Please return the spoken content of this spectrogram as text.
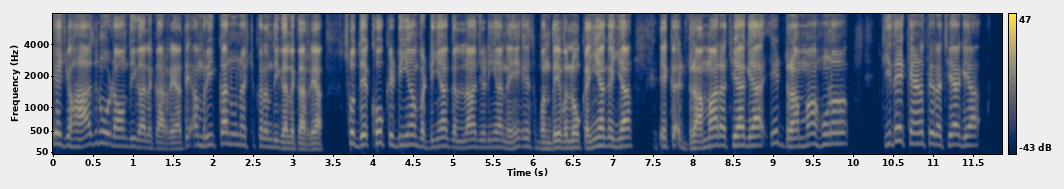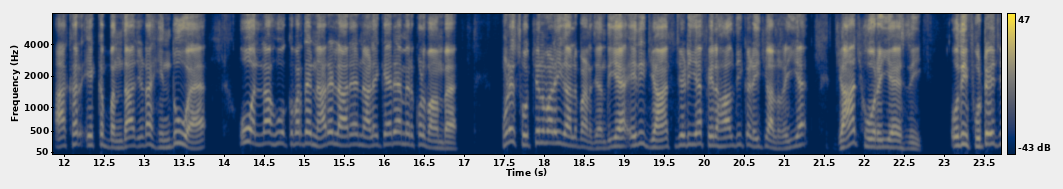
ਇਹ ਜਹਾਜ਼ ਨੂੰ ਉਡਾਉਣ ਦੀ ਗੱਲ ਕਰ ਰਿਹਾ ਤੇ ਅਮਰੀਕਾ ਨੂੰ ਨਸ਼ਟ ਕਰਨ ਦੀ ਗੱਲ ਕਰ ਰਿਹਾ। ਸੋ ਦੇਖੋ ਕਿੱਡੀਆਂ ਵੱਡੀਆਂ ਗੱਲਾਂ ਜਿਹੜੀਆਂ ਨੇ ਇਸ ਬੰਦੇ ਵੱਲੋਂ ਕਹੀਆਂ ਗਈਆਂ। ਇੱਕ ਡਰਾਮਾ ਰਚਿਆ ਗਿਆ। ਇਹ ਡਰਾਮਾ ਹੁਣ ਕਿਹਦੇ ਕਹਿਣ ਤੇ ਰਚਿਆ ਗਿਆ? ਆਖਰ ਇੱਕ ਬੰਦਾ ਜਿਹੜਾ ਹਿੰਦੂ ਹੈ, ਉਹ ਅੱਲਾਹੂ ਅਕਬਰ ਦੇ ਨਾਰੇ ਲਾ ਰਿਹਾ, ਨਾਲੇ ਕਹਿ ਰਿਹਾ ਮੇਰੇ ਕੋਲ ਬੰਬ ਹੈ। ਹੁਣ ਇਹ ਸੋਚਣ ਵਾਲੀ ਗੱਲ ਬਣ ਜਾਂਦੀ ਹੈ। ਇਹਦੀ ਜਾਂਚ ਜਿਹੜੀ ਹੈ ਫਿਲਹਾਲ ਦੀ ਘੜੀ ਚੱਲ ਰਹੀ ਹੈ। ਜਾਂਚ ਹੋ ਰਹੀ ਹੈ ਇਸ ਦੀ। ਉਹਦੀ ਫੁਟੇਜ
